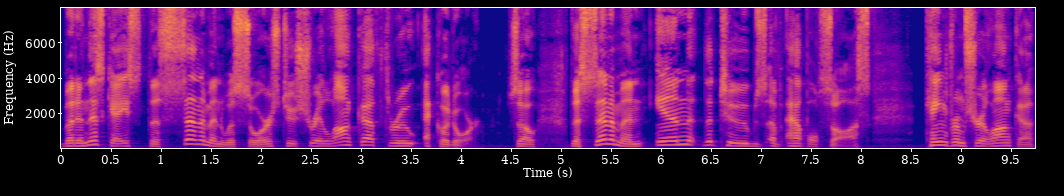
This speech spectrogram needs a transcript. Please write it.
but in this case, the cinnamon was sourced to Sri Lanka through Ecuador. So the cinnamon in the tubes of applesauce came from Sri Lanka,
